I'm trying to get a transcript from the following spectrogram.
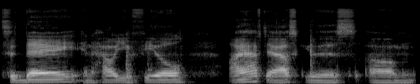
today and how you feel, I have to ask you this. Um,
